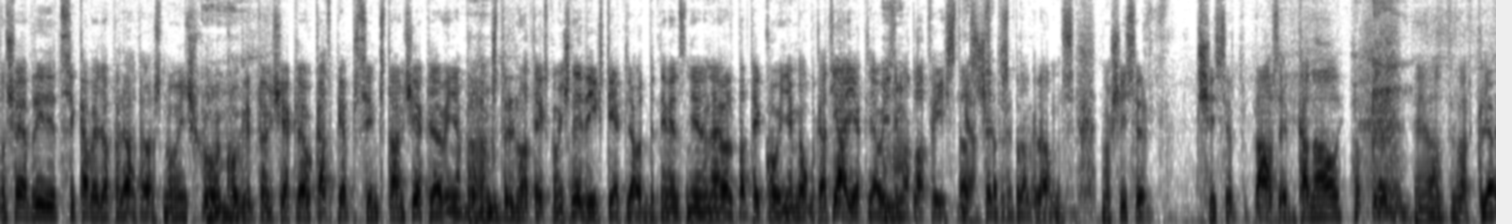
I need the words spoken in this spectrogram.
nu šajā brīdī tas ir kabeļu operators. Nu, viņš, ko, mm. ko grib, to viņš iekļauj, kāds pieprasījums tā viņš iekļauj. Viņam, protams, mm. tur ir noteikts, ko viņš nedrīkst iekļaut, bet neviens viņam nevar pateikt, ko viņam obligāti jāiekļauj, mm. izņemot Latvijas tās Jā, četras programmas. Nu, šis ir šis ir ārzemju kanāli. Jā, var kļa,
